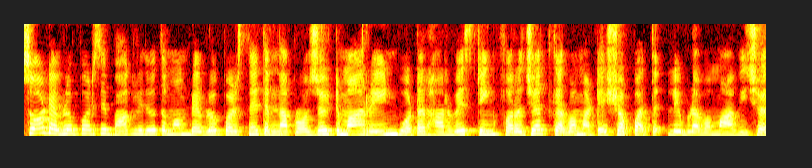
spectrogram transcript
સો ડેવલપર્સે ભાગ લીધો તમામ ડેવલપર્સને તેમના પ્રોજેક્ટમાં રેઇન વોટર હાર્વેસ્ટિંગ ફરજિયાત કરવા માટે શપથ લેવડાવવામાં આવી છે.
